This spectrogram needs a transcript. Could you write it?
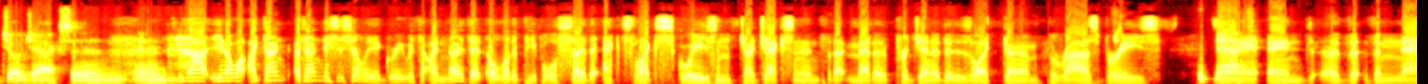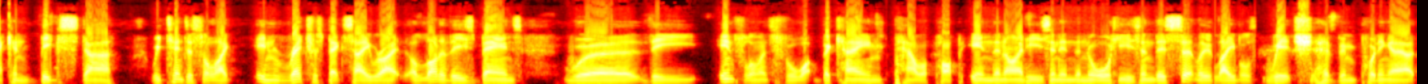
Joe Jackson and No, you know what? I don't. I don't necessarily agree with it. I know that a lot of people will say that acts like Squeeze and Joe Jackson, and for that matter, progenitors like um, the Raspberries Knack. a- and uh, the the Knack and Big Star, we tend to sort of like, in retrospect, say right, a lot of these bands were the influence for what became power pop in the 90s and in the noughties and there's certainly labels which have been putting out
